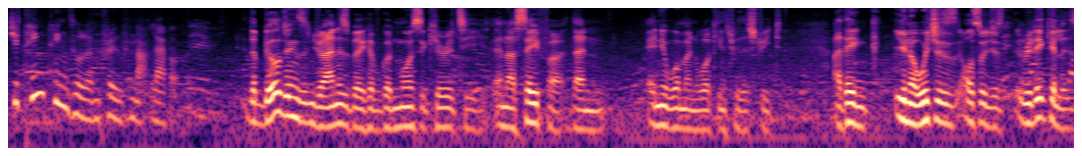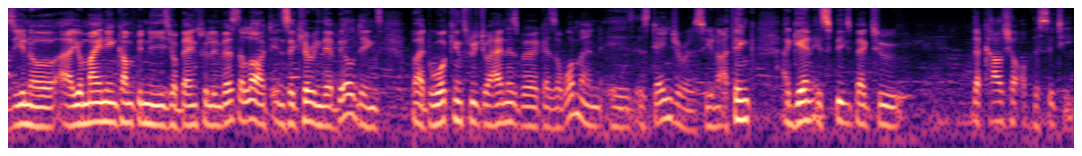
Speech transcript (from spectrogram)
Do you think things will improve on that level? The buildings in Johannesburg have got more security and are safer than any woman walking through the street. I think, you know, which is also just ridiculous. You know, uh, your mining companies, your banks will invest a lot in securing their buildings, but walking through Johannesburg as a woman is, is dangerous. You know, I think, again, it speaks back to the culture of the city.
